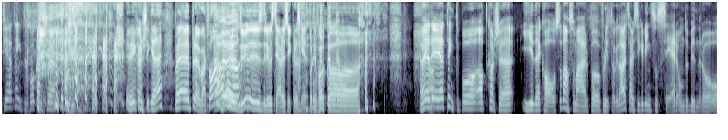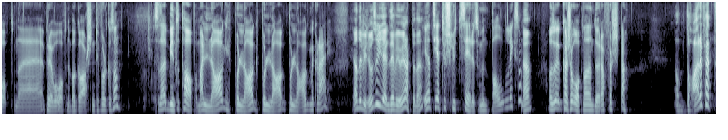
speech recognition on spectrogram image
for jeg tenkte på kanskje jeg vil kanskje ikke det. Men jeg prøver i hvert fall. Ja, ja. Du, du driver og stjeler sykkel og skateboard til folk. Og... ja, jeg, jeg tenkte på at kanskje i det kaoset da, som er på flytoget der, så er det sikkert ingen som ser om du begynner å åpne, prøve å åpne bagasjen til folk og sånn. Så det har begynt å ta på meg lag på lag på lag på lag med klær. Ja, det vil jo, det vil jo hjelpe, det. Ja, Til jeg til slutt ser ut som en ball, liksom. Ja. Og så kanskje åpna den døra først, da. Ja, da er det fett!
